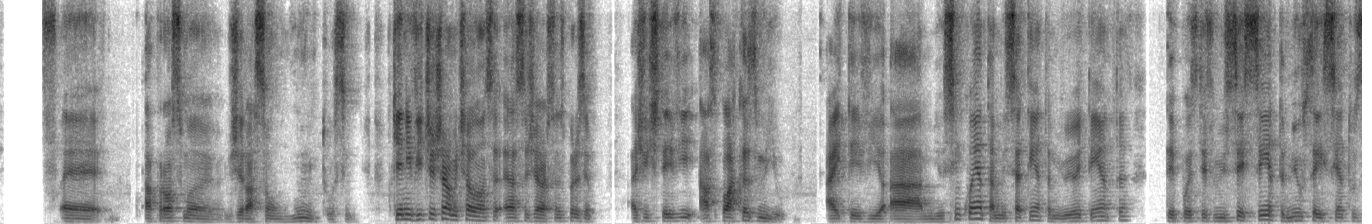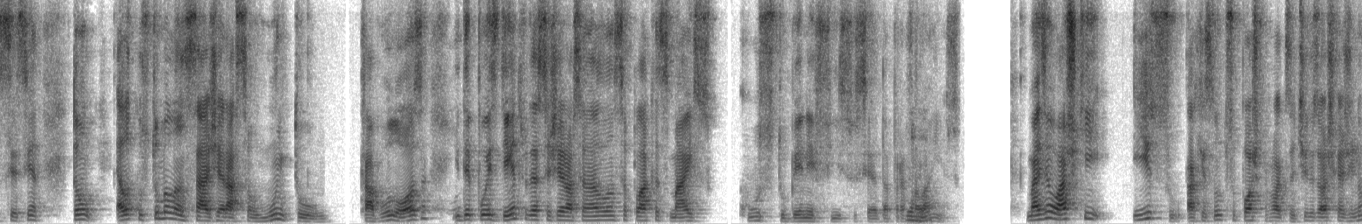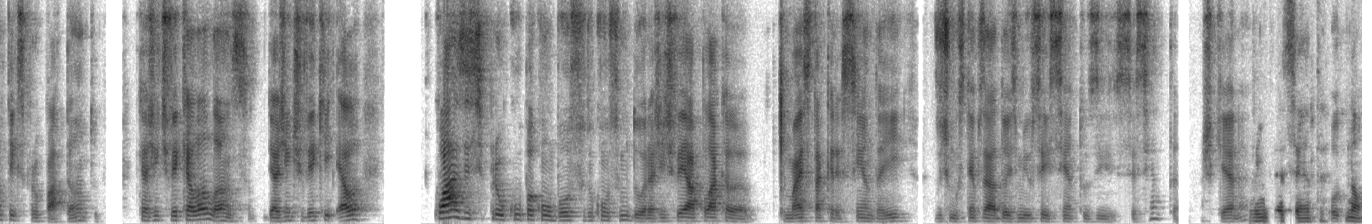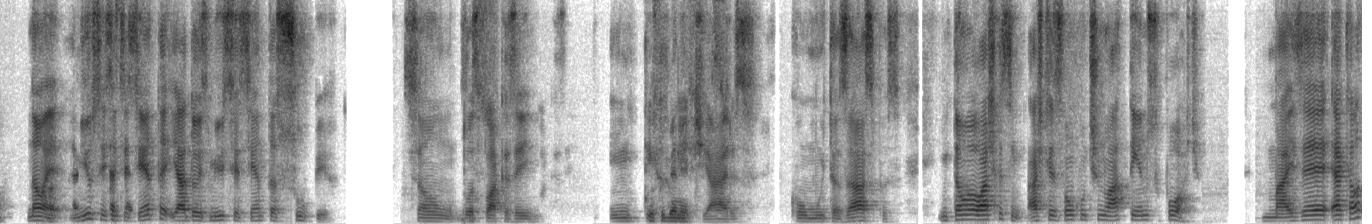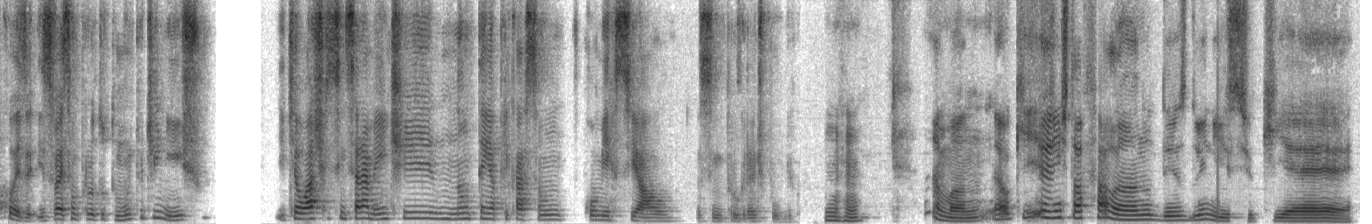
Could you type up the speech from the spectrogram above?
É, a próxima geração muito, assim. Porque a NVIDIA geralmente ela lança essas gerações, por exemplo, a gente teve as placas 1000. Aí teve a 1050, a 1070, a 1080, depois teve 1060, 1660. Então, ela costuma lançar a geração muito cabulosa e depois dentro dessa geração ela lança placas mais custo-benefício, se é, dá para uhum. falar isso. Mas eu acho que isso, a questão do suporte para placas antigas, eu acho que a gente não tem que se preocupar tanto, porque a gente vê que ela lança. E a gente vê que ela quase se preocupa com o bolso do consumidor. A gente vê a placa que mais está crescendo aí nos últimos tempos, é a 2660, acho que é, né? 2060. Ou... Não. Não, é, é 1660 e a 2060 Super. São duas Isso. placas aí intermediárias, com muitas aspas. Então eu acho que assim, acho que eles vão continuar tendo suporte. Mas é, é aquela coisa, isso vai ser um produto muito de nicho e que eu acho que, sinceramente, não tem aplicação comercial, assim, para o grande público. Uhum. Ah, mano, é o que a gente tá falando desde o início, que é.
